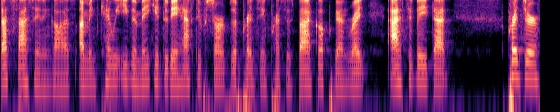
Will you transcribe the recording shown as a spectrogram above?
that's fascinating, guys. I mean, can we even make it? Do they have to start the printing presses back up again, right? Activate that printer.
